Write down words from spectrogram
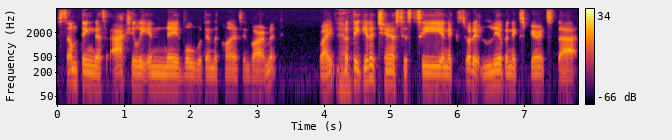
something that's actually enabled within the client's environment, right? Yeah. But they get a chance to see and sort of live and experience that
